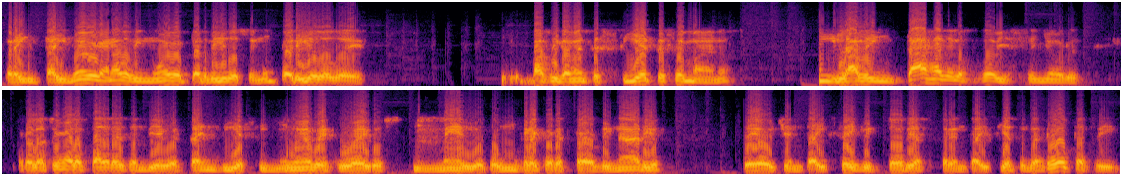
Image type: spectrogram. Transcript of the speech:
39 ganados y 9 perdidos en un periodo de básicamente 7 semanas. Y la ventaja de los Dodgers, señores, en relación a los padres de San Diego, está en 19 juegos y medio, con un récord extraordinario de 86 victorias, 37 derrotas. Y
